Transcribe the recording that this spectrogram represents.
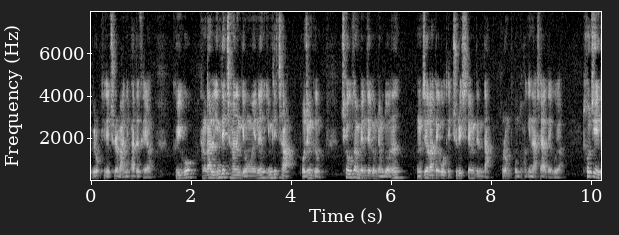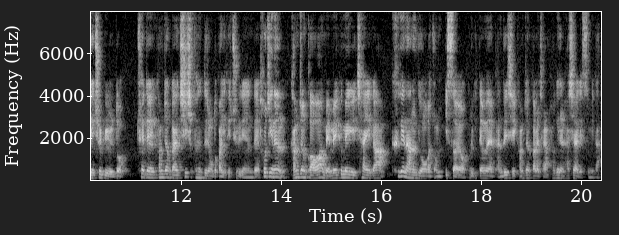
이렇게 대출을 많이 받으세요. 그리고 상가를 임대차 하는 경우에는 임대차 보증금, 최우선 변제금 정도는 공제가 되고 대출이 실행된다. 그런 부분도 확인하셔야 되고요. 토지의 대출 비율도 최대 감정가의 70% 정도까지 대출이 되는데 토지는 감정가와 매매 금액의 차이가 크게 나는 경우가 좀 있어요. 그렇기 때문에 반드시 감정가를 잘 확인을 하셔야겠습니다.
